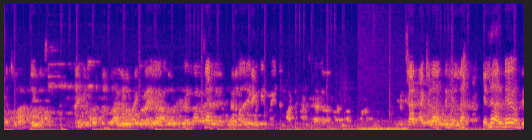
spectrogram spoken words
சார் சொல்லுவாங்க ஜெய் சார். சார். சார் ஆக்சுவலா வந்து எல்லா எல்லாருமே வந்து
